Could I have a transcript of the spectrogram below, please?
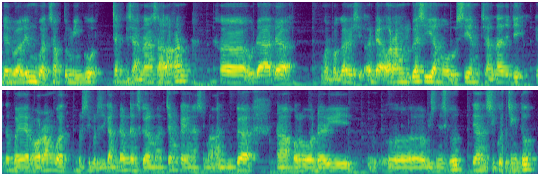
jadwalin buat Sabtu Minggu cek di sana. Salah kan uh, udah ada bukan pegawai sih ada orang juga sih yang ngurusin di sana. Jadi kita bayar orang buat bersih bersih kandang dan segala macam kayak ngasih makan juga. Nah kalau dari uh, bisnisku yang si kucing itu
